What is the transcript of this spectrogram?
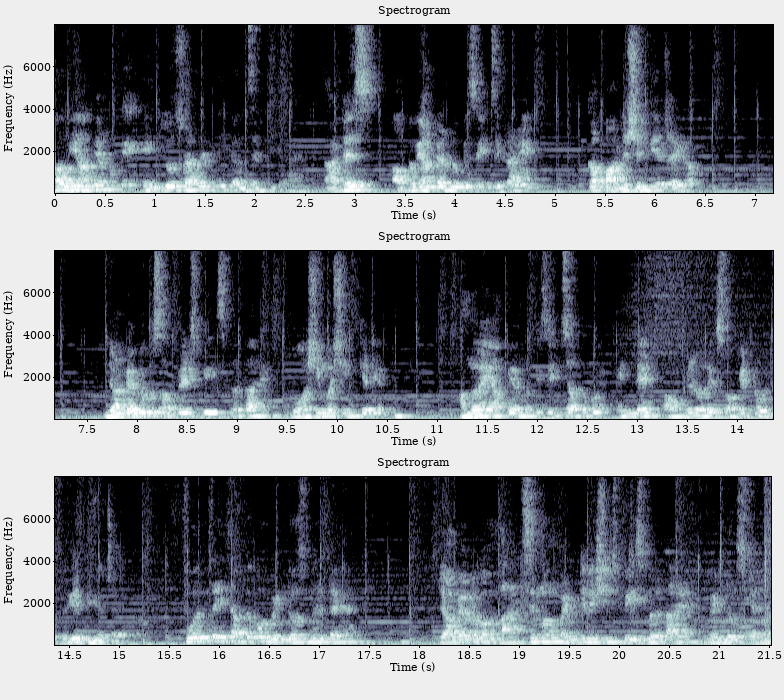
अब यहाँ पे हम लोग ने इंक्लोज ड्राइवर के कंसेप्ट किया है. दैट इज़ आप लोग यहाँ पे हम लोग के साइड से ग्राइड का पार्टीशन दिया जाएगा. जहाँ पे आप लोग को सेपरेट स्पेस मिलता है वॉशिंग मशीन के लिए, हम लोग यहाँ पे हम लोग की साइड से आप लोग को इनलेट आउटलेट और एक सॉकेट टॉयलेट के लिए दिया जाएगा। फुल साइज़ आप को विंडोज़ मिलते हैं, जहाँ पे आप लोग मैक्सिमम वेंटिलेशन स्पेस मिलता है विंडोज़ के अंदर।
